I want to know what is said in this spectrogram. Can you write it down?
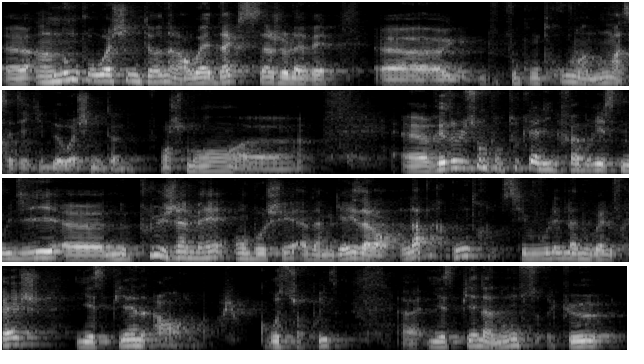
Euh, un nom pour Washington. Alors ouais, Dax, ça je l'avais. Euh, faut qu'on trouve un nom à cette équipe de Washington. Franchement. Euh... Euh, résolution pour toute la ligue. Fabrice nous dit euh, ne plus jamais embaucher Adam Gaze. Alors là, par contre, si vous voulez de la nouvelle fraîche, E ESPN. Alors grosse surprise. ESPN annonce que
